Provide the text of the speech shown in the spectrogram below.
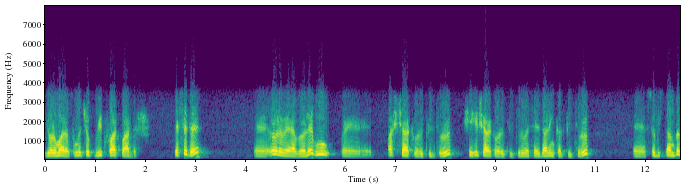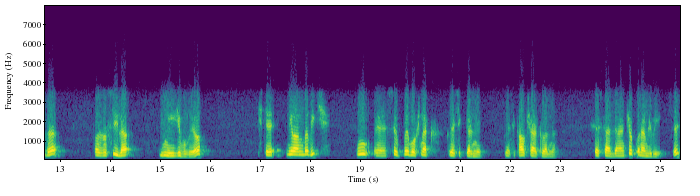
yorumu arasında çok büyük fark vardır. Dese de e, öyle veya böyle bu e, aşk şarkıları kültürü, şehir şarkıları kültürü ve Sevdalinka kültürü e, Sırbistan'da da fazlasıyla dinleyici buluyor. İşte Milan Babic bu e, Sırp ve Boşnak klasiklerini, klasik halk şarkılarını seslendiren çok önemli bir ses.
